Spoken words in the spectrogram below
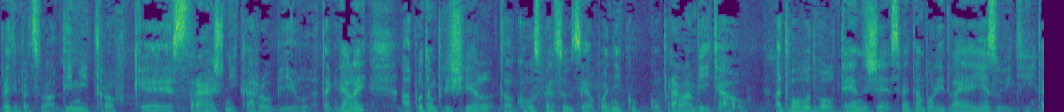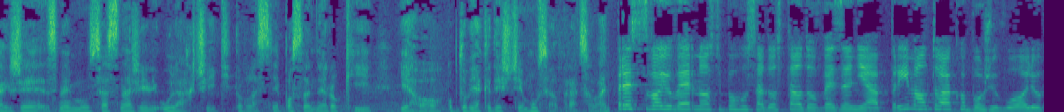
predtým pracoval v Dimitrovke, strážnika robil a tak ďalej a potom prišiel do kohospracujúceho podniku k opravám výťahov. A dôvod bol ten, že sme tam boli dvaja jezuiti. Takže sme mu sa snažili uľahčiť to vlastne posledné roky jeho obdobia, keď ešte musel pracovať. Pre svoju vernosť Bohu sa dostal do väzenia a príjmal to ako Božiu vôľu.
